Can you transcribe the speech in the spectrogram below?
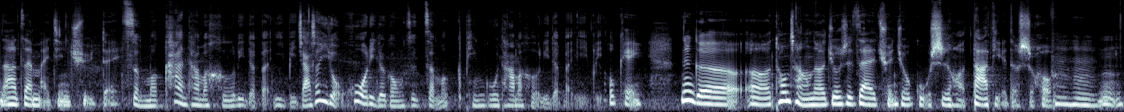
那再买进去，对。怎么看他们合理的本益比？假设有获利的公司，怎么评估他们合理的本益比？OK，那个呃，通常呢，就是在全球股市哈、大跌的时候，嗯嗯，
